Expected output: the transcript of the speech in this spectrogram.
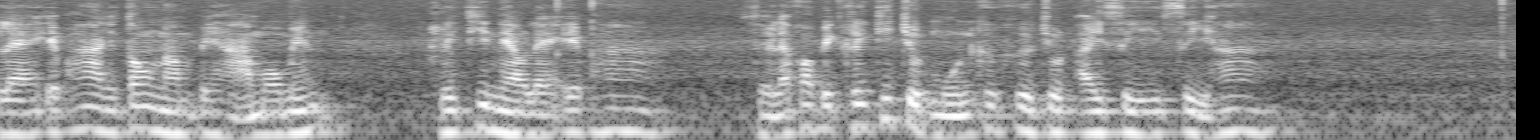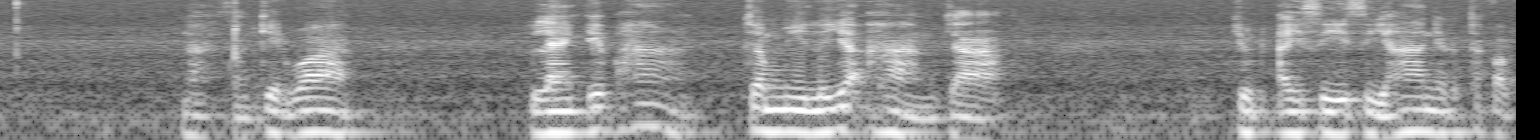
แรง F5 จะต้องนำไปหาโมเมนต์คลิกที่แนวแรง F5 เสร็จแล้วก็ไปคลิกที่จุดหมุนก็คือจุด IC 45นะสังเกตว่าแรง F5 จะมีระยะห่างจากจุด IC 45เนี่ยเท่ากับ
